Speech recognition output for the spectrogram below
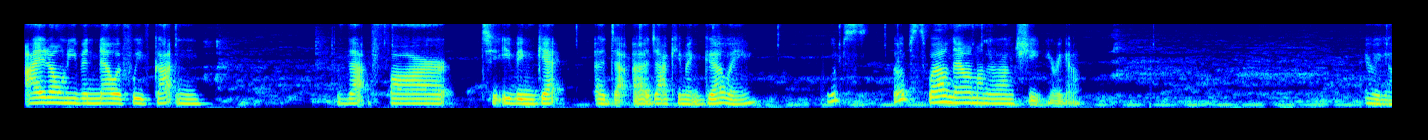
I don't even know if we've gotten that far to even get a, do- a document going. Oops, oops. Well, now I'm on the wrong sheet. Here we go. Here we go.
